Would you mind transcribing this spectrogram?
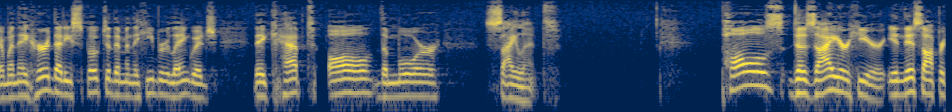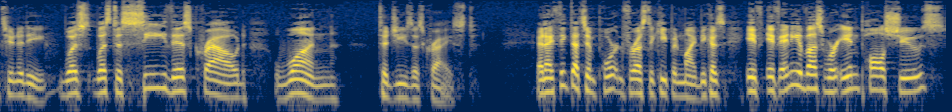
And when they heard that he spoke to them in the Hebrew language, they kept all the more silent. Paul's desire here in this opportunity was, was to see this crowd won to Jesus Christ. And I think that's important for us to keep in mind because if, if any of us were in Paul's shoes,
